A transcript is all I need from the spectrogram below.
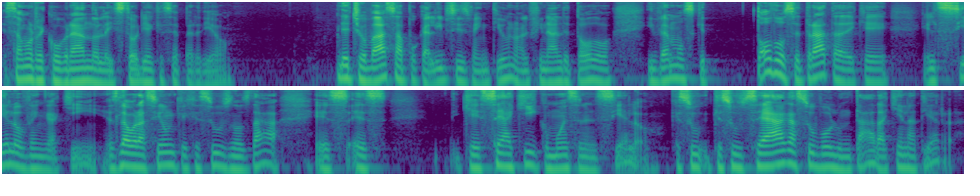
Estamos recobrando la historia que se perdió. De hecho, vas a Apocalipsis 21 al final de todo y vemos que todo se trata de que el cielo venga aquí. Es la oración que Jesús nos da. Es, es que sea aquí como es en el cielo. Que, que se haga su voluntad aquí en la tierra.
